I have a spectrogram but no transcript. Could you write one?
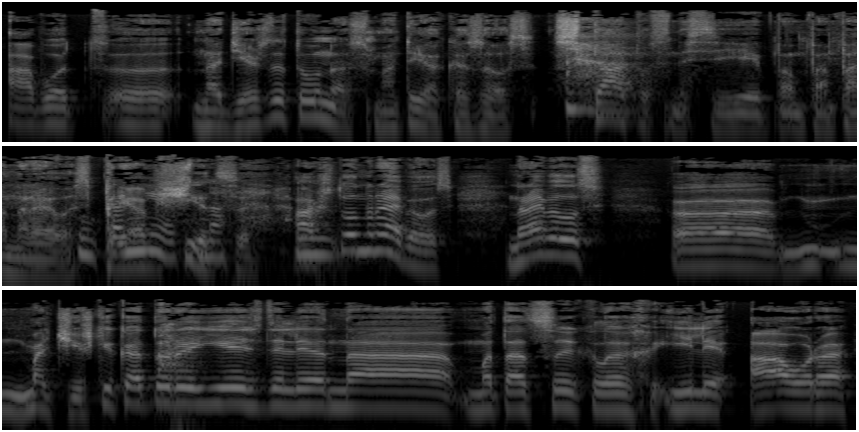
а вот э, Надежда-то у нас, смотри, оказалась, статусности ей понравилось, Ну, приобщиться. А что нравилось? Нравилось э, мальчишки, которые ездили на мотоциклах, или аура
